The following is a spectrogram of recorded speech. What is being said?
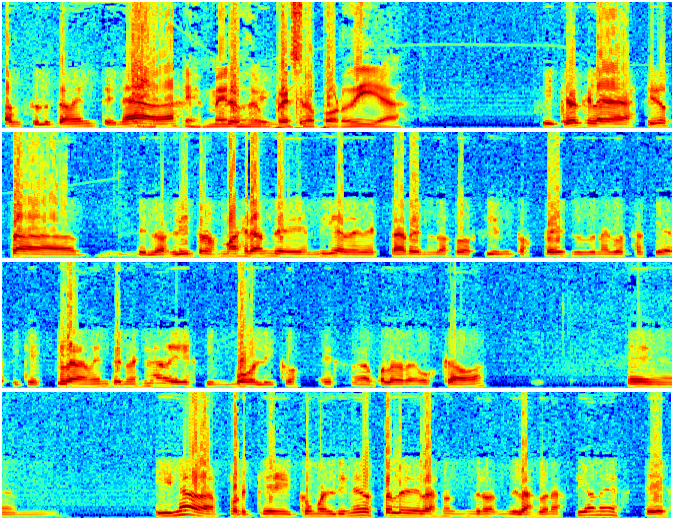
absolutamente nada. Es, menos de un peso por día. Sí, creo que la gaseosa de los litros más grandes de hoy en día debe estar en los 200 pesos, una cosa así, así que claramente no es nada y es simbólico, esa es la palabra que buscaba. Eh, y nada, porque como el dinero sale de las, de las donaciones, es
